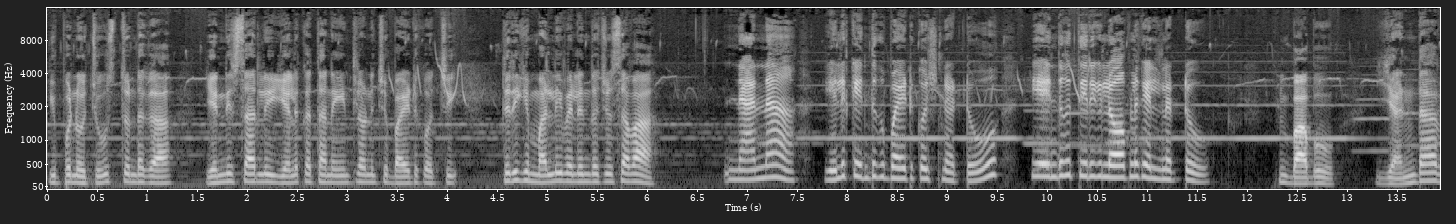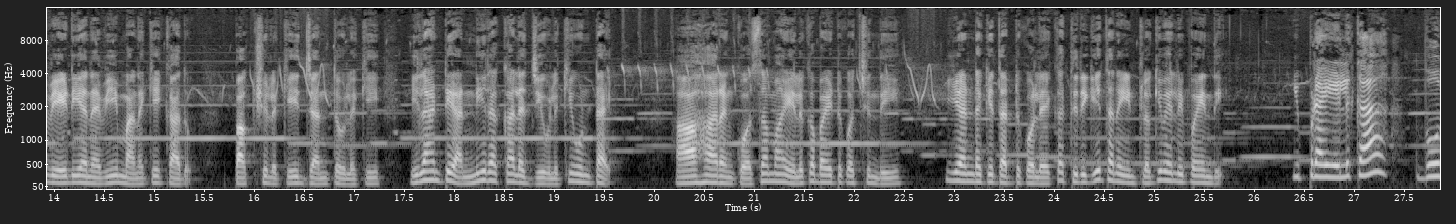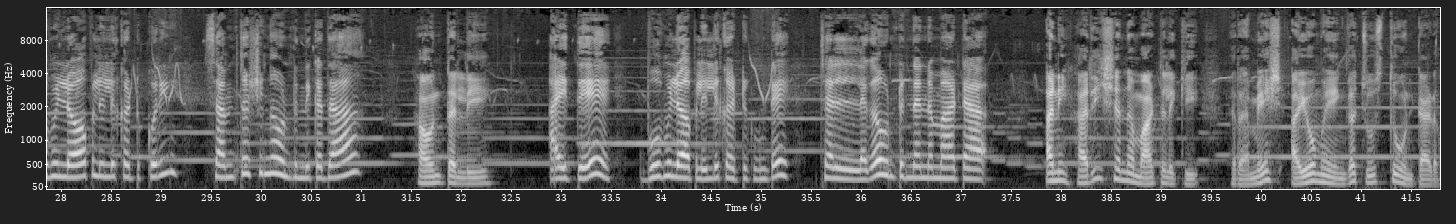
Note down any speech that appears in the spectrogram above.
ఇప్పుడు నువ్వు చూస్తుండగా ఎన్నిసార్లు ఈ ఎలుక తన ఇంట్లో నుంచి బయటకు వచ్చి తిరిగి మళ్ళీ వెళ్ళిందో చూసావా? నాన్న ఎలుక ఎందుకు బయటకు వచ్చినట్టు ఎందుకు తిరిగి లోపలికి వెళ్ళినట్టు బాబు ఎండ వేడి అనేవి మనకే కాదు. పక్షులకి జంతువులకి ఇలాంటి అన్ని రకాల జీవులకి ఉంటాయి. ఆహారం కోసం ఆ ఎలుక బయటకొచ్చింది. ఎండకి తట్టుకోలేక తిరిగి తన ఇంట్లోకి వెళ్ళిపోయింది. ఇప్పుడు ఆ ఎలుక భూమి లోపల ఇల్లు కట్టుకొని సంతోషంగా ఉంటుంది కదా? అవును తల్లి. అయితే భూమి లోపల ఇల్లు కట్టుకుంటే చల్లగా ఉంటుందన్నమాట. అని హరీష్ అన్న మాటలకి రమేష్ అయోమయంగా చూస్తూ ఉంటాడు.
